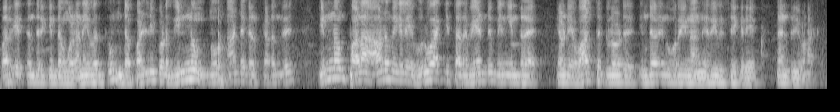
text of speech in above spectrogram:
வருகை தந்திருக்கின்ற உங்கள் அனைவருக்கும் இந்த பள்ளிக்கூடம் இன்னும் நூறு ஆண்டுகள் கடந்து இன்னும் பல ஆளுமைகளை உருவாக்கி தர வேண்டும் என்கின்ற என்னுடைய வாழ்த்துக்களோடு இந்த உரையை நான் நிறைவு செய்கிறேன். நன்றி வணக்கம்.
